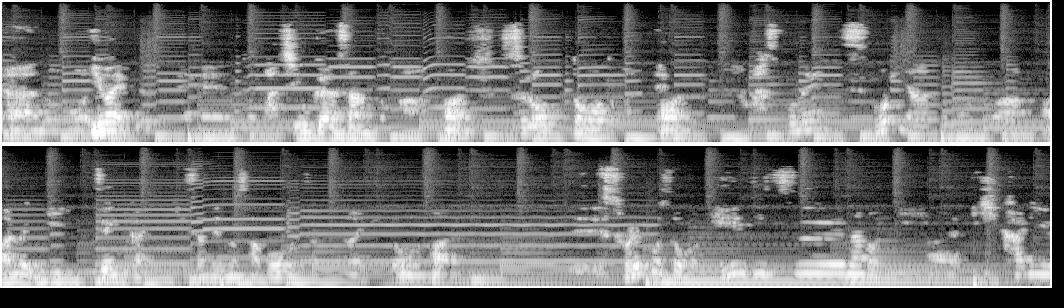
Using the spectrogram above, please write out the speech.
あの、いわゆる、えーと、パチンコ屋さんとか、はい。スロットとかって、はい。あそこね、すごいなと思うのは、ある意味、前回の喫茶店のサボールさんじゃないけど、はい。でそれこそ平日なのに、は光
